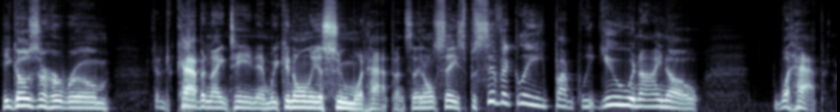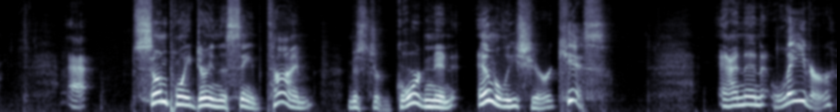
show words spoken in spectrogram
He goes to her room, cabin 19, and we can only assume what happens. They don't say specifically, but we, you and I know what happened. At some point during the same time, Mr. Gordon and Emily share a kiss. And then later,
